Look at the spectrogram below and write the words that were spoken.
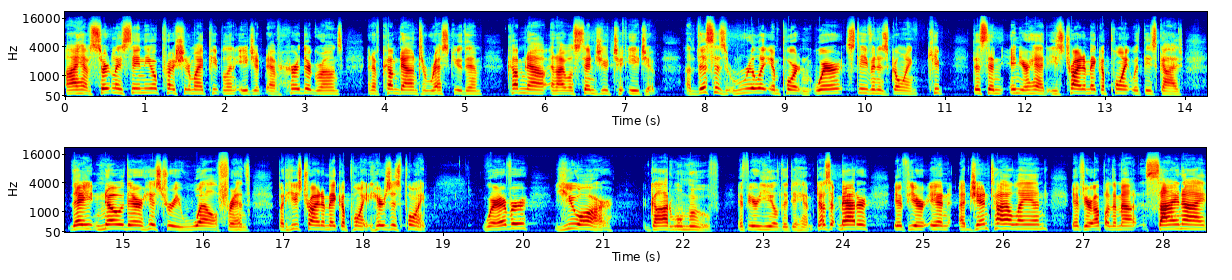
I have certainly seen the oppression of my people in Egypt, have heard their groans, and have come down to rescue them. Come now, and I will send you to Egypt. Uh, this is really important where Stephen is going. Keep this in, in your head. He's trying to make a point with these guys. They know their history well, friends, but he's trying to make a point. Here's his point wherever you are, God will move if you're yielded to him. Doesn't matter if you're in a Gentile land, if you're up on the Mount Sinai,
